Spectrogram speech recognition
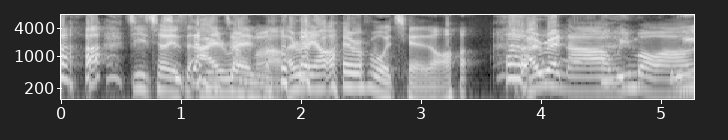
机车也是 Iron 嘛吗，Iron 要 Iron 付我钱哦。Iron 啊，WeMo 啊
